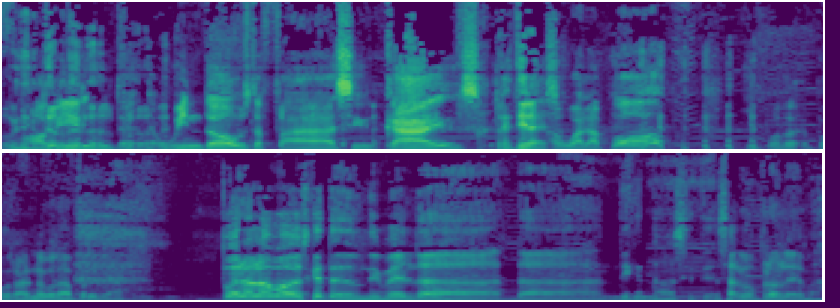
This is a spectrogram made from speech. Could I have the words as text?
mòbil de, de. Windows de fa 5 anys Retira a Wallapop i podrà, podràs navegar per allà Però lo bo és que tenen un nivell de... de... Díganos si tienes algun problema.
